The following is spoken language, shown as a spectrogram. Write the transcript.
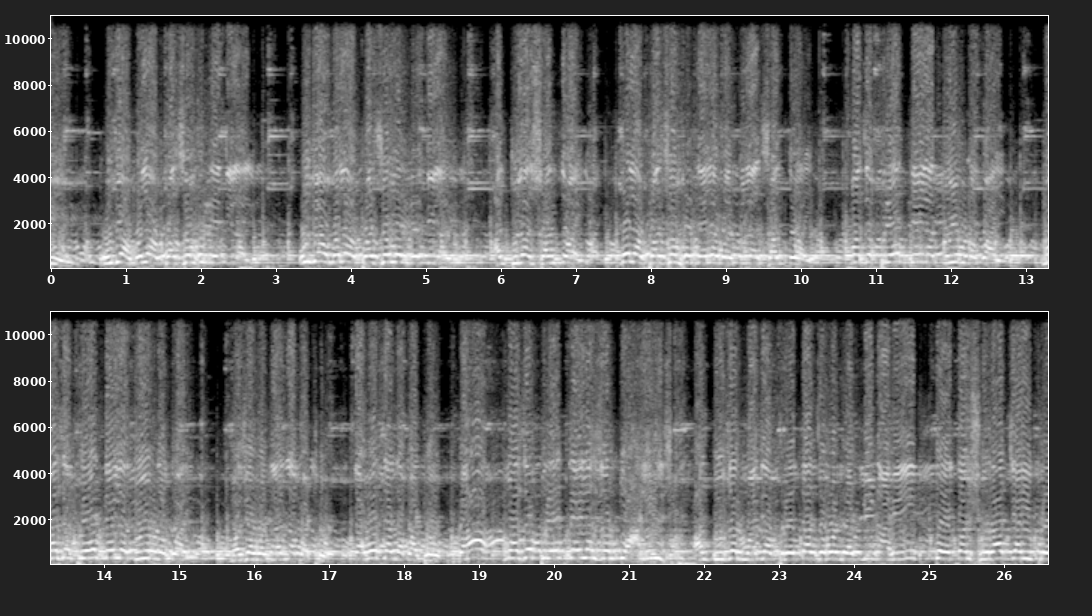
आई उद्या मला उपासावर नेतील आहे उद्या मला उपासावर नेतील आहे आणि तुला सांगतो आहे मला उपासावर नेल्यावर तुला सांगतो आहे माझा प्रेम द्यायला तू येऊ नको आहे माझा प्रेम द्यायला तू येऊ नको आहे माझ्या वडिलांना पाठव गावातल्यांना पाठव. का? माझा प्रेम द्यायला जर तू आलीस आणि तू जर माझ्या प्रेताजवळ रडली नाही तर एका शुराच्याही प्रेताजवळ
